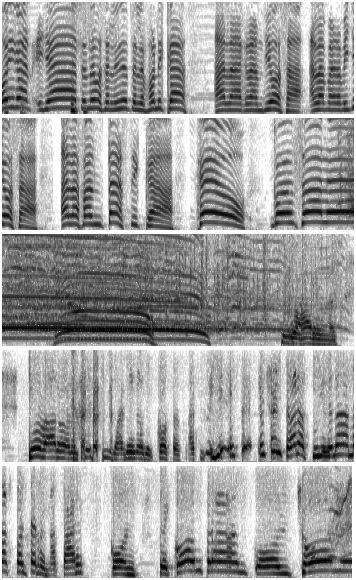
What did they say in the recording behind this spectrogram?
Oigan, y ya tenemos en línea telefónica a la grandiosa, a la maravillosa, a la fantástica, Geo González. ¡Geo! Qué bárbaro, qué bárbaro, qué tiradero de cosas. Oye, esa, esa entrada tuya, de nada más falta rematar con se compran colchones.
